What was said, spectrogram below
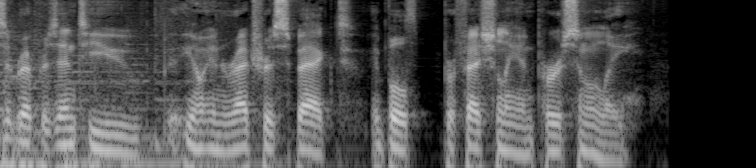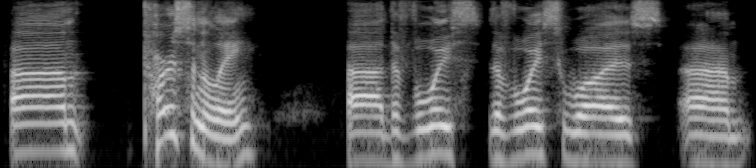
Does it represent to you, you know, in retrospect, both professionally and personally? Um, personally, uh, the voice the voice was um,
